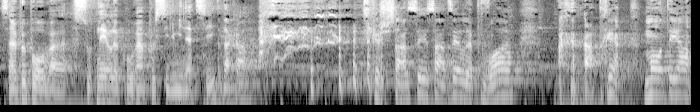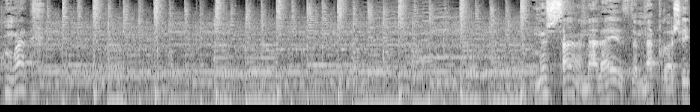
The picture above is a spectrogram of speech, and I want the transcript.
C'est un peu pour euh, soutenir le courant Pussy Illuminati. D'accord. Est-ce que je suis censé sentir le pouvoir en- monter en moi? Moi, je sens un malaise de m'approcher,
